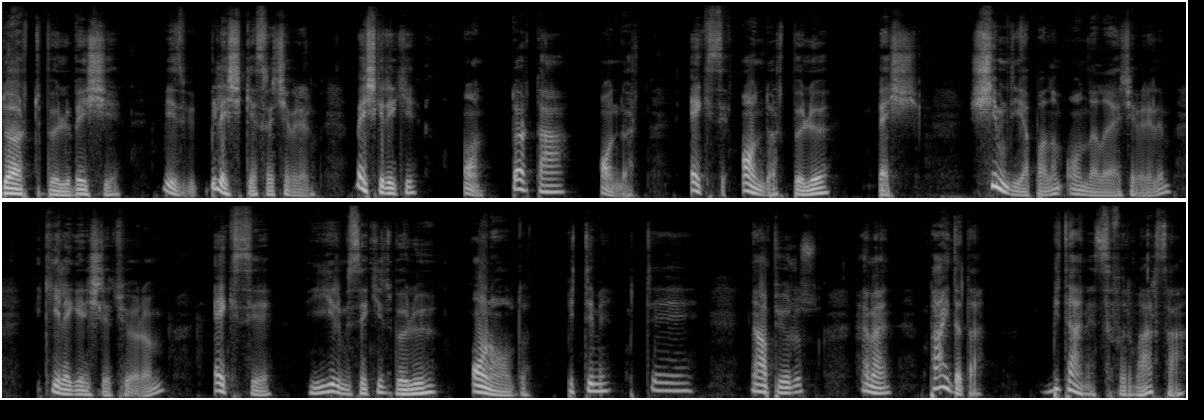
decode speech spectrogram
4 bölü 5'i biz bir bileşik kesre çevirelim. 5 kere 2 10. 4 daha 14. Eksi 14 bölü 5. Şimdi yapalım ondalığa çevirelim. 2 ile genişletiyorum. Eksi 28 bölü 10 oldu. Bitti mi? Bitti. Ne yapıyoruz? Hemen payda da bir tane sıfır varsa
